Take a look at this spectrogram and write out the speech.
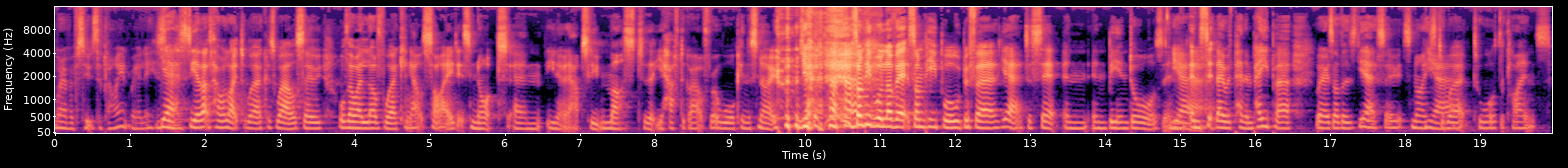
wherever suits the client really so. yes yeah that's how i like to work as well so although i love working outside it's not um, you know an absolute must that you have to go out for a walk in the snow yeah some people love it some people prefer yeah to sit and and be indoors and yeah. and sit there with pen and paper whereas others yeah so it's nice yeah. to work towards the clients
